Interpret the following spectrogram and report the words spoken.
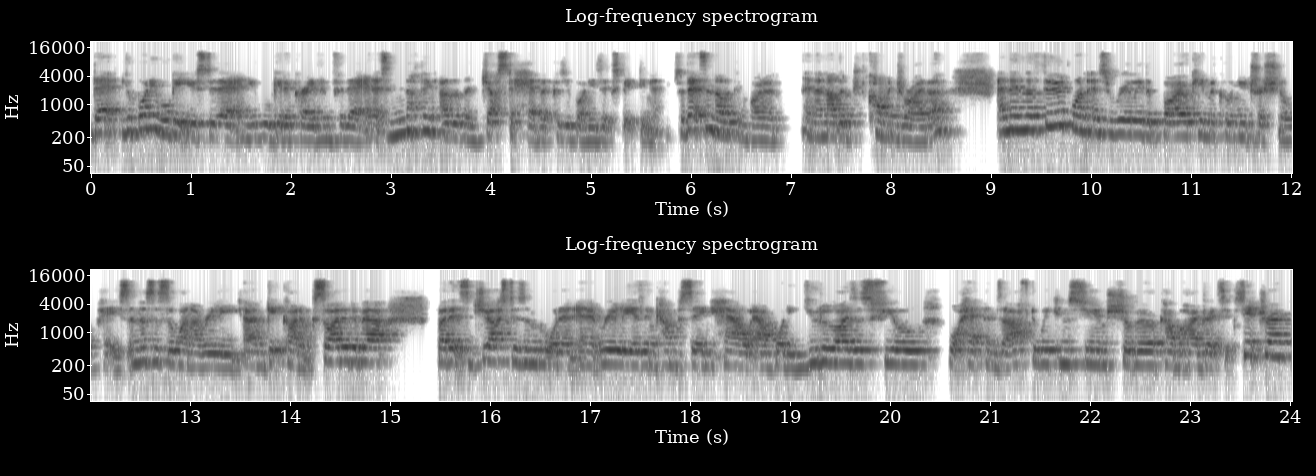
that your body will get used to that and you will get a craving for that. And it's nothing other than just a habit because your body's expecting it. So that's another component and another common driver. And then the third one is really the biochemical nutritional piece and this is the one i really um, get kind of excited about but it's just as important and it really really is encompassing how our body utilizes fuel, what happens after we consume sugar, carbohydrates, etc.,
